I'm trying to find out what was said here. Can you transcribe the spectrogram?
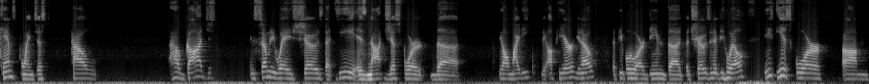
Cam's point, just how how God just in so many ways shows that he is not just for the the almighty the up here you know the people who are deemed the the chosen if you will. He, he is for um,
